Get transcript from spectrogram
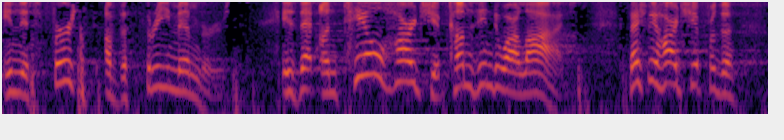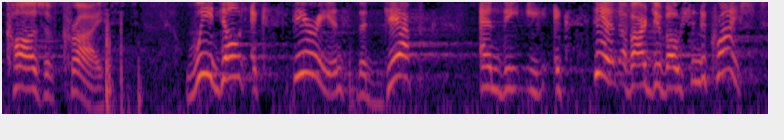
in this first of the three members is that until hardship comes into our lives, especially hardship for the cause of Christ, we don't experience the depth and the extent of our devotion to Christ.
